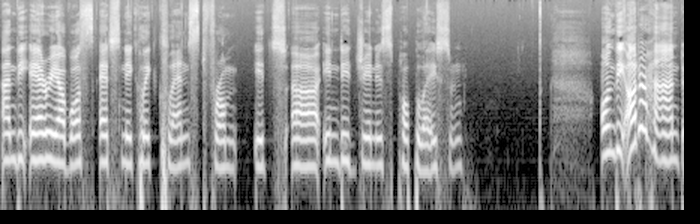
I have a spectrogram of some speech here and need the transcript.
and the area was ethnically cleansed from its uh, indigenous population. On the other hand,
